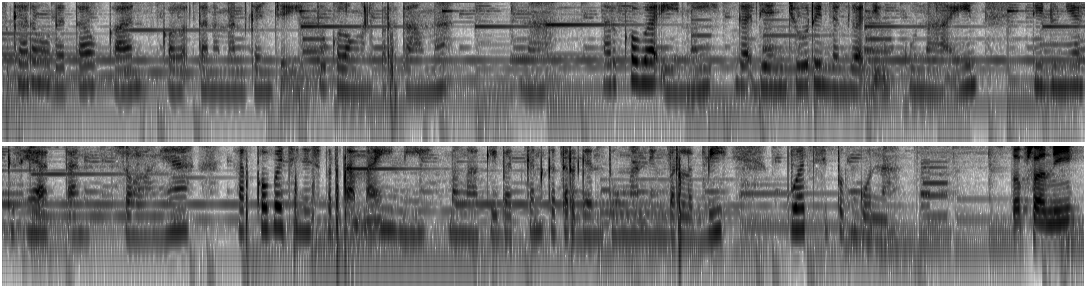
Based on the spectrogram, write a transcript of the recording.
Sekarang udah tahu kan kalau tanaman ganja itu golongan pertama. Nah, narkoba ini gak dianjurin dan gak digunain di dunia kesehatan. Soalnya, narkoba jenis pertama ini mengakibatkan ketergantungan yang berlebih buat si pengguna. Stop Sani,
